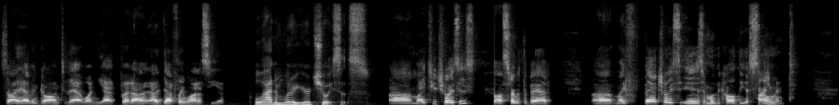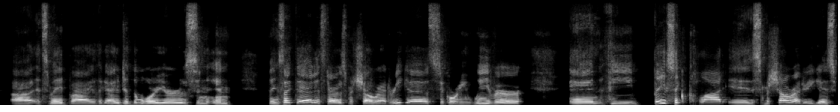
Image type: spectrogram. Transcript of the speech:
So I haven't gone to that one yet, but I, I definitely want to see it. Well, Adam, what are your choices? Uh, my two choices. I'll start with the bad. Uh, my f- bad choice is a movie called The Assignment. Uh, it's made by the guy who did The Warriors and, and things like that. It stars Michelle Rodriguez, Sigourney Weaver, and the basic plot is Michelle Rodriguez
